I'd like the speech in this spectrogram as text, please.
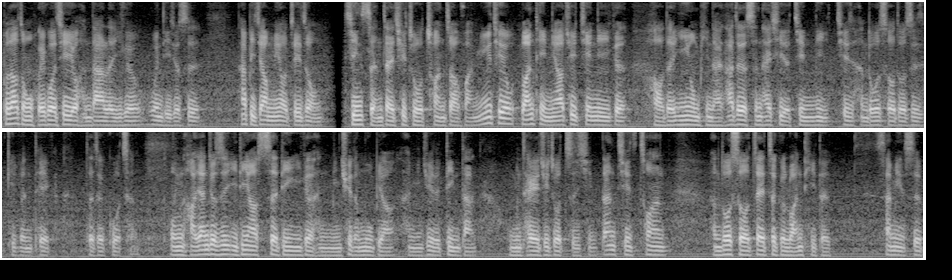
不知道怎么回国，其实有很大的一个问题就是。他比较没有这种精神再去做创造方面，因为其实软体你要去建立一个好的应用平台，它这个生态系的建立，其实很多时候都是 give and take 的这个过程。我们好像就是一定要设定一个很明确的目标、很明确的订单，我们才可以去做执行。但其实从很多时候在这个软体的上面是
